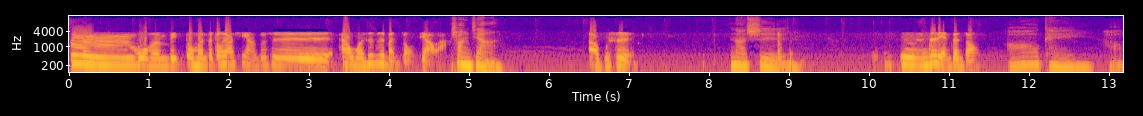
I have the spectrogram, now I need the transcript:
嗯，我们比我们的宗教信仰就是，哎、我们是日本宗教啦，创价，呃，不是，那是嗯，日莲正宗。OK，好，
